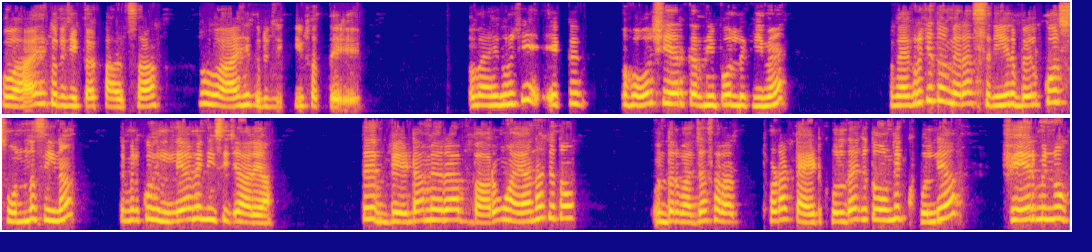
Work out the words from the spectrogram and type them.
ਵਾਹਿਗੁਰੂ ਜੀ ਕਾ ਖਾਲਸਾ। ਵਾਹਿਗੁਰੂ ਜੀ ਕੀ ਫਤਿਹ। ਵਾਹਿਗੁਰੂ ਜੀ, ਇੱਕ ਹੋਰ ਸ਼ੇਅਰ ਕਰਨੀ ਭੁੱਲ ਗਈ ਮੈਂ। ਵਾਹਿਗੁਰੂ ਜੀ, ਜਦੋਂ ਮੇਰਾ ਸਰੀਰ ਬਿਲਕੁਲ ਸੁੰਨ ਸੀ ਨਾ, ਤੇ ਮੇਰੇ ਕੋਲ ਹਿੱਲਿਆ ਵੀ ਨਹੀਂ ਸੀ ਜਾ ਰਿਹਾ, ਤੇ ਬੇਟਾ ਮੇਰਾ ਬਾਹਰੋਂ ਆਇਆ ਨਾ, ਜਦੋਂ ਦਰਵਾਜ਼ਾ ਸਾਰਾ ਥੋੜਾ ਟਾਈਟ ਖੁੱਲਦਾ, ਜਦੋਂ ਉਹਨੇ ਖੋਲਿਆ ਫੇਰ ਮੈਨੂੰ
